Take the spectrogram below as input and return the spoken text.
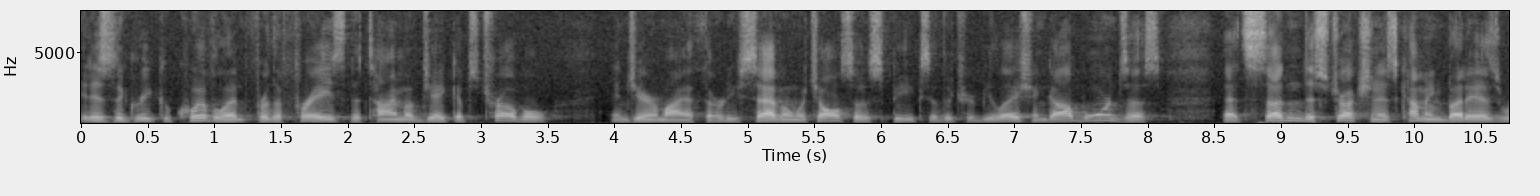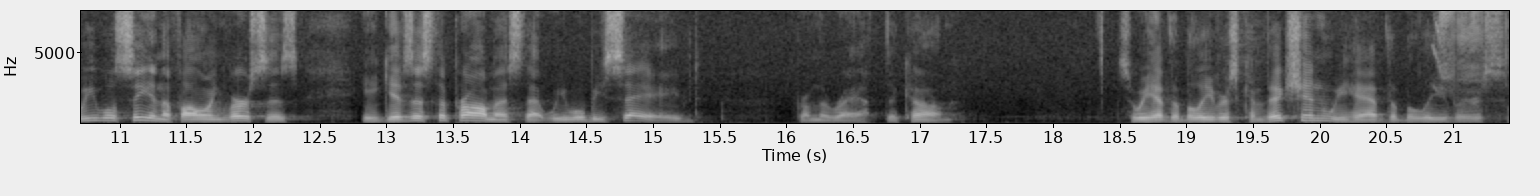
it is the Greek equivalent for the phrase the time of Jacob's trouble in Jeremiah 37, which also speaks of the tribulation. God warns us that sudden destruction is coming, but as we will see in the following verses, He gives us the promise that we will be saved from the wrath to come. So we have the believer's conviction, we have the believer's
